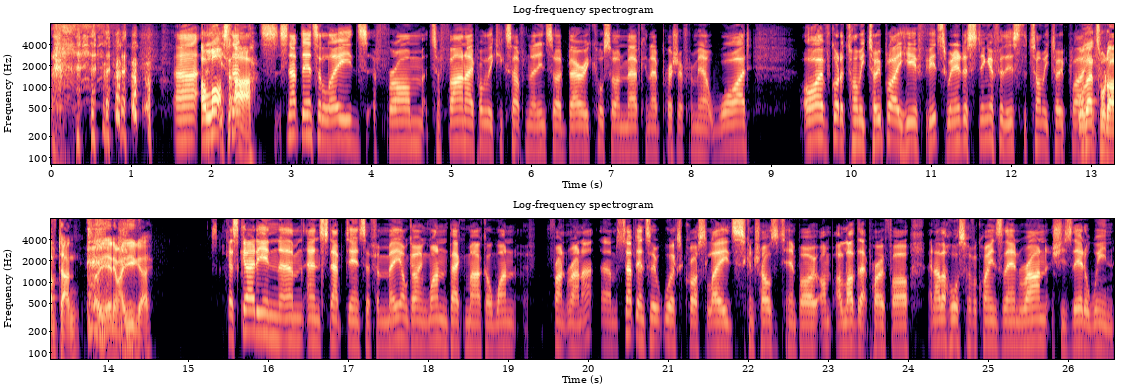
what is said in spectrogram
uh, A lot Snap, are. Snap Dancer leads from Tofane, probably kicks up from that inside Barry. Coulson and Mav can add pressure from out wide. I've got a Tommy two play here, Fitz. We need a stinger for this, the Tommy two play. Well, that's what I've done. So anyway, you go. Cascadian um, and Snap Dancer for me. I'm going one back marker, one front runner. Um, Snap Dancer works across leads, controls the tempo. I'm, I love that profile. Another horse of a Queensland run. She's there to win.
